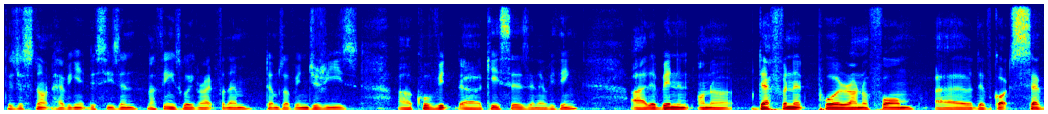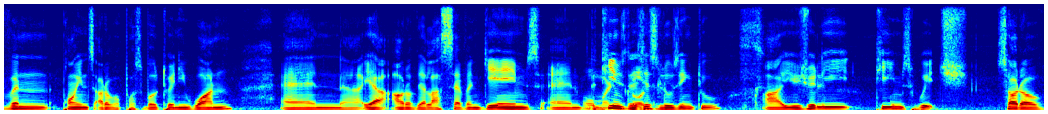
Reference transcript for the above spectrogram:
they're just not having it this season. Nothing is going right for them in terms of injuries, uh, COVID uh, cases, and everything. Uh, they've been on a definite poor run of form. Uh, they've got seven points out of a possible twenty-one, and uh, yeah, out of their last seven games. And Oh the teams they're just losing to are usually teams which sort of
